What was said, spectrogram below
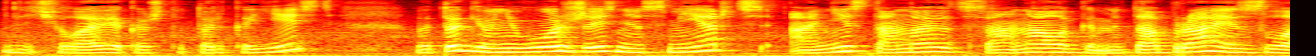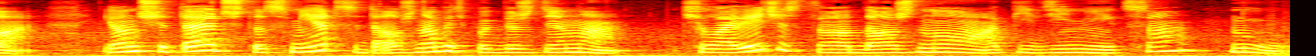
для человека, что только есть. В итоге у него жизнь и смерть, они становятся аналогами добра и зла. И он считает, что смерть должна быть побеждена. Человечество должно объединиться, ну,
